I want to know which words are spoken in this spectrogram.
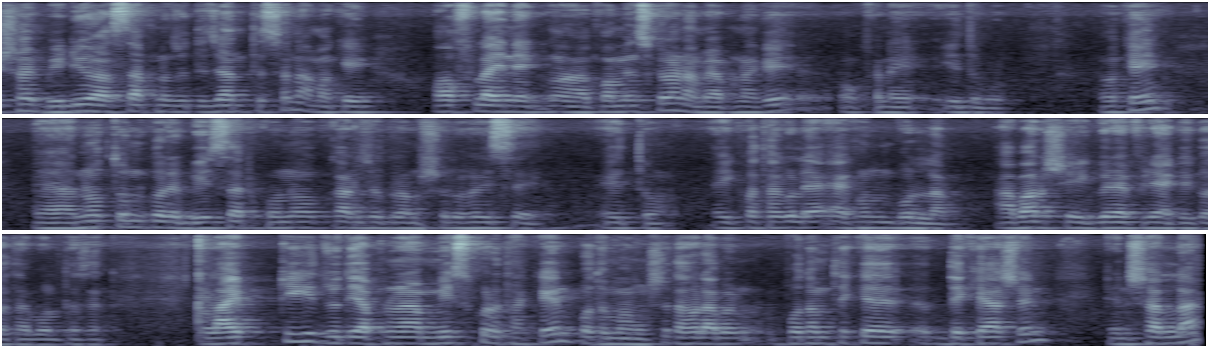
বিষয় ভিডিও আছে আপনি যদি জানতে চান, আমাকে অফলাইনে কমেন্টস করেন, আমি আপনাকে ওখানে ই দেবো। ওকে নতুন করে ভিসার কোনো কার্যক্রম শুরু হয়েছে? এই তো, এই কথাগুলো এখন বললাম। আবার সেই ঘুরে ফিরে একই কথা বলতেছেন। লাইভটি যদি আপনারা মিস করে থাকেন প্রথম অংশে, তাহলে আবার প্রথম থেকে দেখে আসেন, ইনশাল্লাহ।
